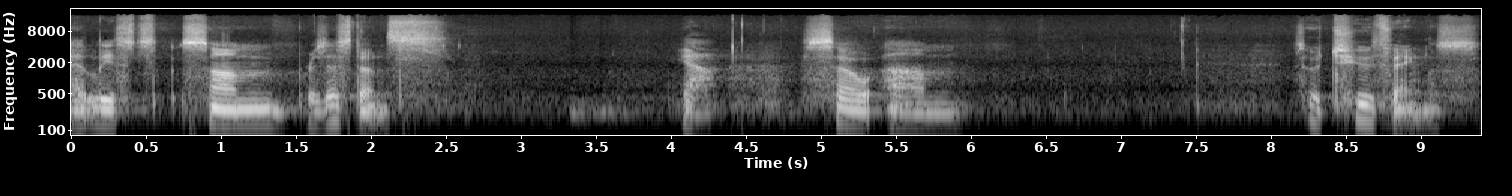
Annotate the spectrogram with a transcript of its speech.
at least some resistance? Yeah. So, um, so two things.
